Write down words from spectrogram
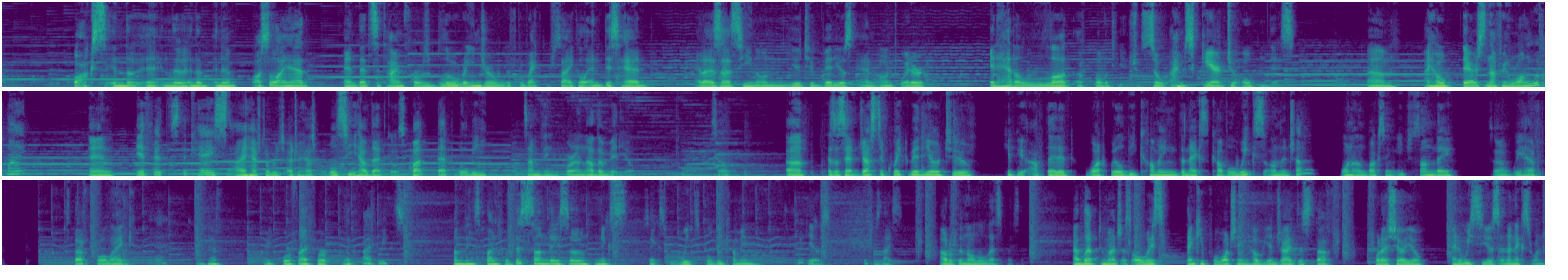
box in the in the in the in the parcel I had and that's the time for Blue Ranger with the Vector Cycle. And this had, as I've seen on YouTube videos and on Twitter, it had a lot of quality issues. So I'm scared to open this. Um, I hope there's nothing wrong with mine. And if it's the case, I have to reach out to Hasbro. We'll see how that goes. But that will be something for another video. So, uh, as I said, just a quick video to keep you updated what will be coming the next couple weeks on the channel. One unboxing each Sunday. So we have stuff for like yeah, we have three, four, five for like five weeks. Something's planned for this Sunday, so the next six weeks will be coming videos, which is nice. Out of the normal Let's Play stuff. I blab too much as always. Thank you for watching. Hope you enjoyed this stuff, what I show you, and we see us in the next one.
